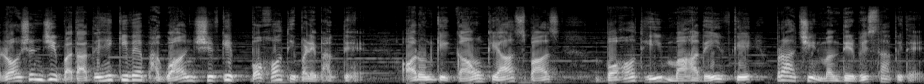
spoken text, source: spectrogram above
रोशन जी बताते हैं कि वह भगवान शिव के बहुत ही बड़े भक्त हैं और उनके गाँव के आसपास बहुत ही महादेव के प्राचीन मंदिर भी स्थापित हैं,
